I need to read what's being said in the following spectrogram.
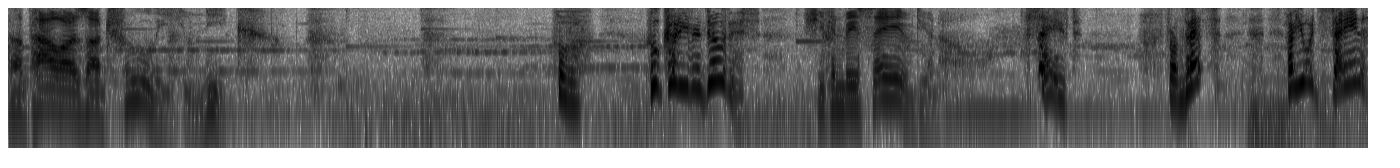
Her powers are truly unique. Who could even do this? She can be saved, you know. Saved? From this? Are you insane?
